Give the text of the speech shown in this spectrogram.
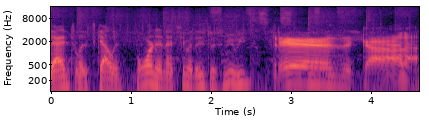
Angeles, Califórnia, nativa desde 2013, cara.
